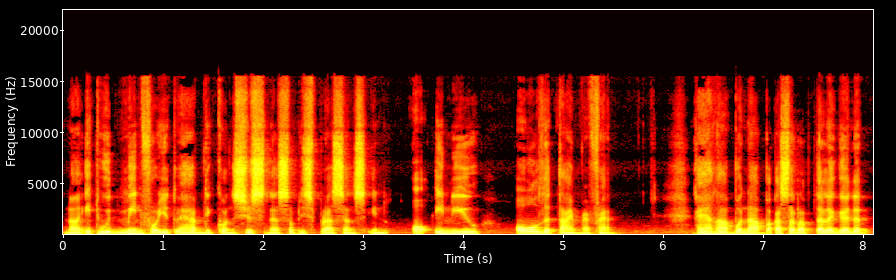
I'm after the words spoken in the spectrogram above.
no, it would mean for you to have the consciousness of His presence in, in you all the time, my friend. Kaya nga po napakasarap talaga that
